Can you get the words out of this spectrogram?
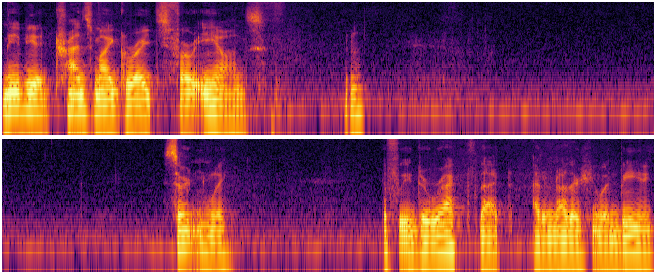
maybe it transmigrates for eons. Certainly, if we direct that at another human being,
